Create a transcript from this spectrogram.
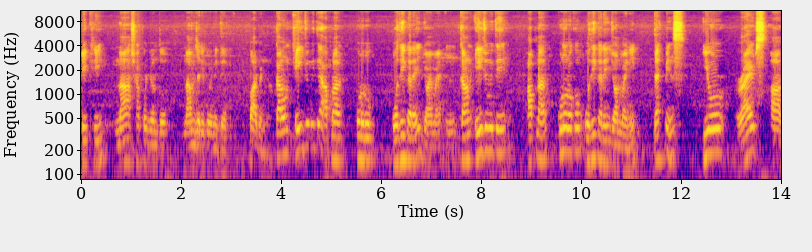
ডিগ্রি না আসা পর্যন্ত নামজারি করে নিতে পারবেন না। কারণ এই জমিতে আপনার কোনোরূপ অধিকারে উম, কারণ এই জমিতে আপনার কোনো রকম অধিকারেই জন্মায়নি। That means your rights are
